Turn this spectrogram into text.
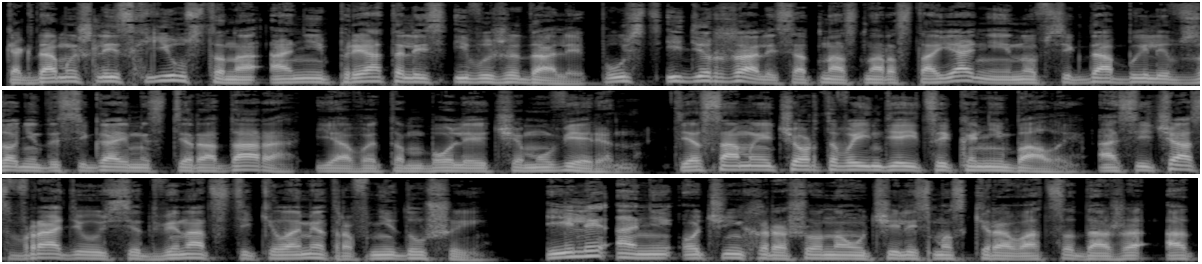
Когда мы шли с Хьюстона, они прятались и выжидали. Пусть и держались от нас на расстоянии, но всегда были в зоне досягаемости радара, я в этом более чем уверен. Те самые чертовы индейцы-каннибалы, а сейчас в радиусе 12 километров ни души. Или они очень хорошо научились маскироваться даже от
